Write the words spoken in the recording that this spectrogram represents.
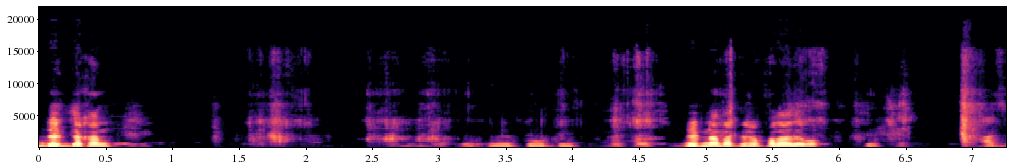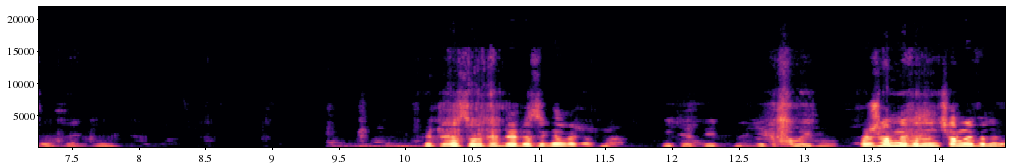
ডেট দেখান। এখানে তো ডেট লেখা আছে। ডেট না থাকলে সব ফেলাই দেবো আচ্ছা। এটা আছে ওইটা ডেট আছে কিনা দেখেন। না এটা ডেট না এটা ফালাই দিব। সামনে ফেলেন সামনে ফেলেন।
